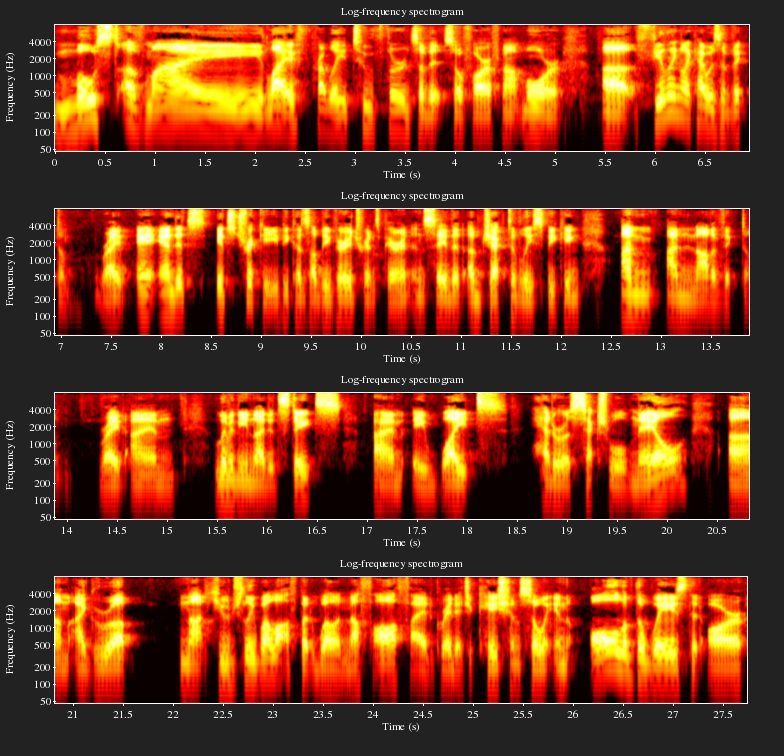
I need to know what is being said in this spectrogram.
most of my life, probably two thirds of it so far, if not more, uh, feeling like I was a victim. Right, and, and it's it's tricky because I'll be very transparent and say that objectively speaking, I'm I'm not a victim. Right, I am live in the United States. I'm a white heterosexual male. Um, I grew up not hugely well off, but well enough off. I had great education. So, in all of the ways that are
